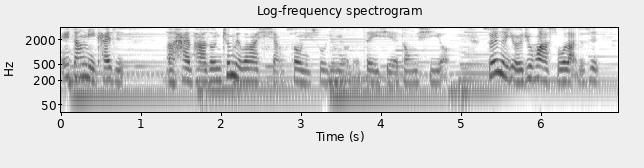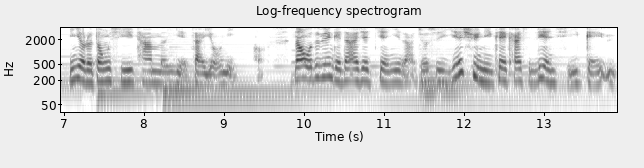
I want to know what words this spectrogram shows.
诶，当你开始呃害怕的时候，你就没有办法享受你所拥有的这一些东西哦。所以呢，有一句话说啦，就是。你有的东西，他们也在有你。好，那我这边给大家一些建议啦，就是也许你可以开始练习给予。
